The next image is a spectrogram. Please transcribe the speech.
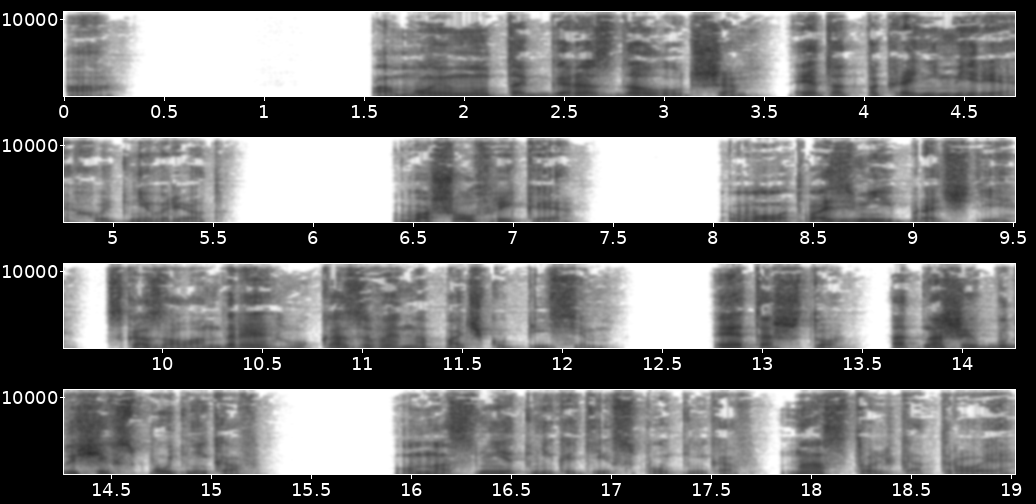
А. По-моему, так гораздо лучше. Этот, по крайней мере, хоть не врет. Вошел Фрике. «Вот, возьми и прочти», — сказал Андре, указывая на пачку писем. «Это что, от наших будущих спутников?» «У нас нет никаких спутников, нас только трое».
